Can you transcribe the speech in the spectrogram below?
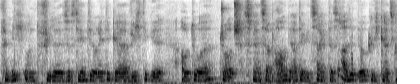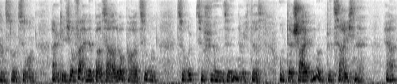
für mich und viele Systemtheoretiker wichtige Autor George Spencer Brown, der hat ja gezeigt, dass alle Wirklichkeitskonstruktionen eigentlich auf eine basale Operation zurückzuführen sind, nämlich das Unterscheiden und Bezeichnen. Ja?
